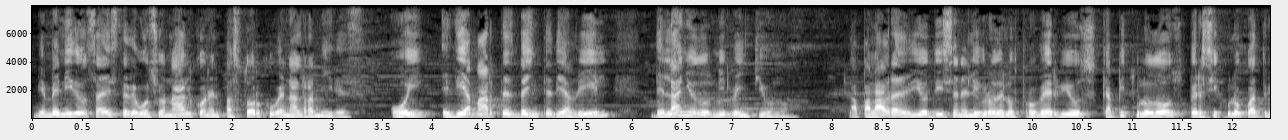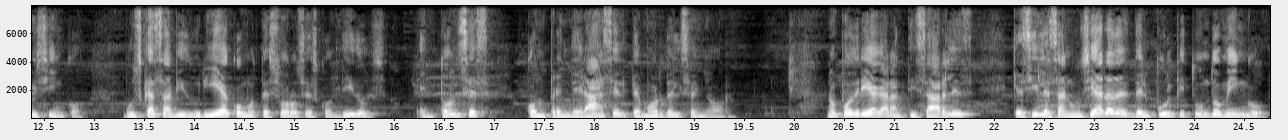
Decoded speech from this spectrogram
Bienvenidos a este devocional con el pastor Juvenal Ramírez. Hoy es día martes 20 de abril del año 2021. La palabra de Dios dice en el libro de los Proverbios capítulo 2 versículo 4 y 5. Busca sabiduría como tesoros escondidos. Entonces comprenderás el temor del Señor. No podría garantizarles que si les anunciara desde el púlpito un domingo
